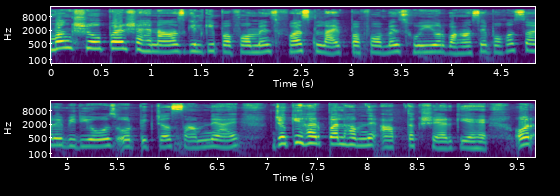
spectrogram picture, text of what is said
उमंग शो पर शहनाज गिल की परफॉर्मेंस फ़र्स्ट लाइव परफॉर्मेंस हुई और वहाँ से बहुत सारे वीडियोस और पिक्चर्स सामने आए, जो कि हर पल हमने आप तक शेयर किए हैं। और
